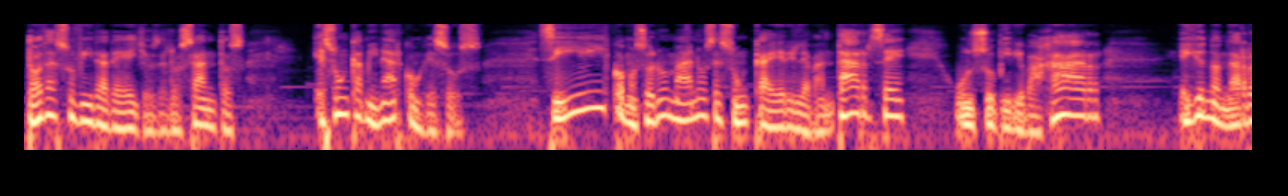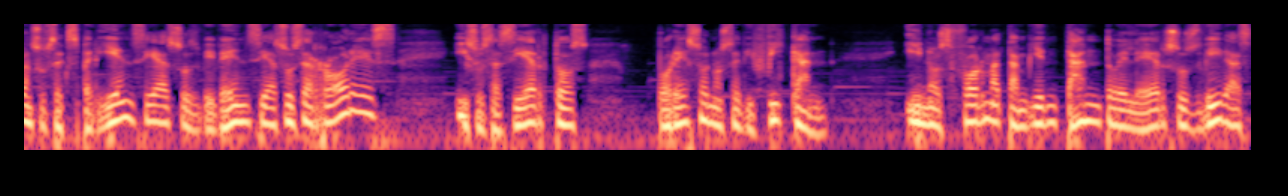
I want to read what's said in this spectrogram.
Toda su vida de ellos, de los santos, es un caminar con Jesús. Sí, como son humanos, es un caer y levantarse, un subir y bajar, ellos nos narran sus experiencias, sus vivencias, sus errores y sus aciertos. Por eso nos edifican y nos forma también tanto el leer sus vidas,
